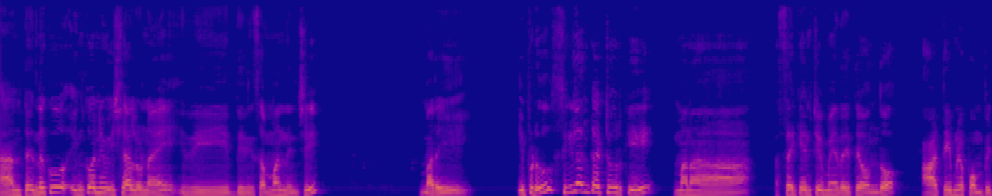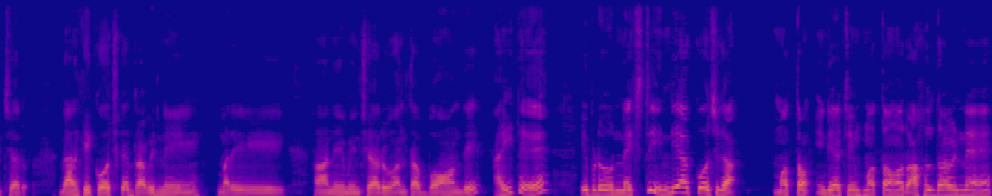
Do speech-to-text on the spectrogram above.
అంతెందుకు ఇంకొన్ని విషయాలు ఉన్నాయి ఇది దీనికి సంబంధించి. మరి ఇప్పుడు శ్రీలంక టూర్కి మన సెకండ్ టీం ఏదైతే ఉందో ఆ టీంని పంపించారు. దానికి కోచ్గా ద్రవిడ్ని మరి నియమించారు. అంతా బాగుంది. అయితే ఇప్పుడు నెక్స్ట్ ఇండియా కోచ్గా మొత్తం ఇండియా టీం మొత్తం రాహుల్ ద్రావిడ్నే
